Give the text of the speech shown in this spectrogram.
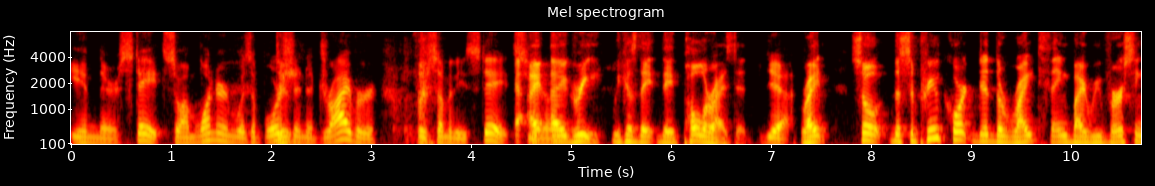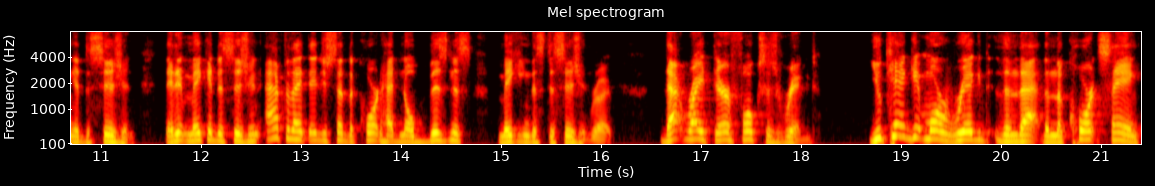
in their states. So I'm wondering, was abortion a driver for some of these states? I. I agree because they they polarized it. yeah, right? So the Supreme Court did the right thing by reversing a decision. They didn't make a decision after that. They just said the court had no business making this decision. right. That right there, folks, is rigged. You can't get more rigged than that, than the court saying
